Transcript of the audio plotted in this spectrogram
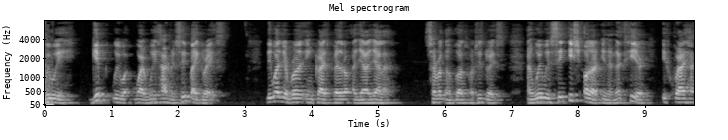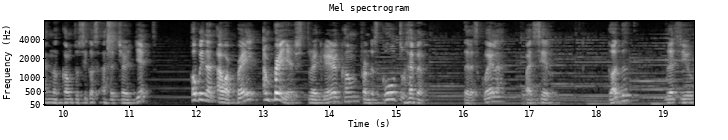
we will Give what we have received by grace. This was your brother in Christ, Pedro Ayala Ayala, servant of God for his grace, and we will see each other in the next year if Christ has not come to seek us as a church yet. Hoping that our prayer and prayers to the Creator come from the school to heaven, de la escuela el cielo. God bless you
